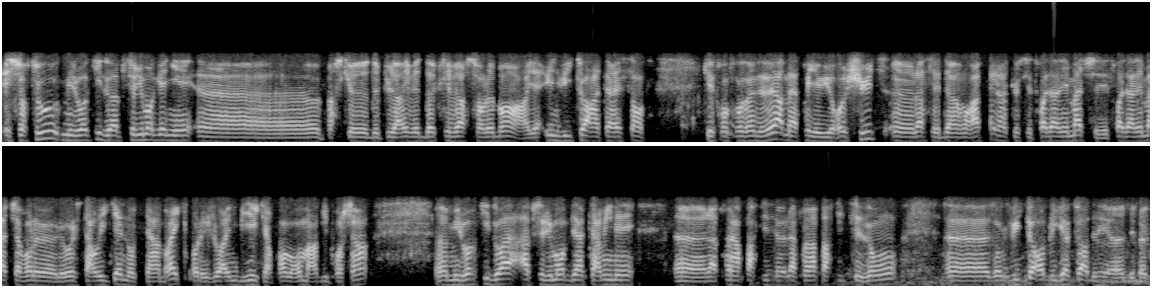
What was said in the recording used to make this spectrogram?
et surtout Milwaukee doit absolument gagner euh, parce que depuis l'arrivée de Doc Rivers sur le banc, il y a une victoire intéressante qui est contre Denver, mais après il y a eu rechute. Euh, là, c'est on rappelle hein, que ces trois derniers matchs, c'est les trois derniers matchs avant le, All-Star Weekend, donc il y a un break pour les joueurs NBA qui reprendront mardi prochain. Euh, Milwaukee doit absolument bien terminer euh, la première partie de la première partie de saison. Donc victoire obligatoire des, des Bucks.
